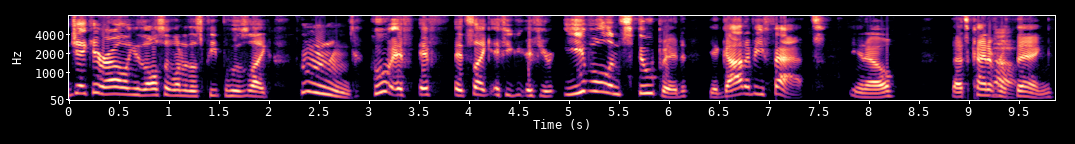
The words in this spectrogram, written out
J.K. Rowling is also one of those people who's like, hmm, who if if it's like if you if you're evil and stupid, you gotta be fat, you know. That's kind of Yeah. her thing.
